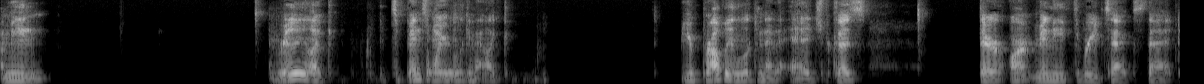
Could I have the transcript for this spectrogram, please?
I mean, really, like it depends on what you're looking at. Like you're probably looking at an edge because there aren't many three techs that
